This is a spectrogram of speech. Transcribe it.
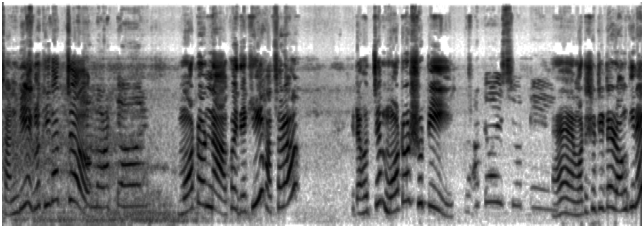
সানবি এগুলো কি খাচ্ছ? মটর। মটর না কই দেখি হাত ছাড়া এটা হচ্ছে মটরশুঁটি। মটরশুঁটি। হ্যাঁ মটরশুঁটিটার রং কি রে?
